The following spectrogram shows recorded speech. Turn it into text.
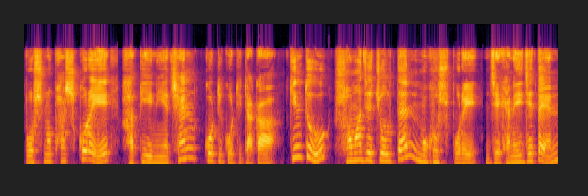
প্রশ্ন ফাঁস করে হাতিয়ে নিয়েছেন কোটি কোটি টাকা। কিন্তু সমাজে চলতেন মুখোশ পরে, যেখানেই যেতেন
